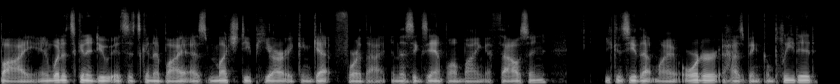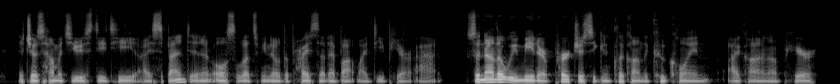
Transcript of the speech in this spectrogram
buy. And what it's going to do is it's going to buy as much DPR it can get for that. In this example, I'm buying a thousand. You can see that my order has been completed. It shows how much USDT I spent, and it also lets me know the price that I bought my DPR at. So now that we made our purchase, you can click on the KuCoin icon up here.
